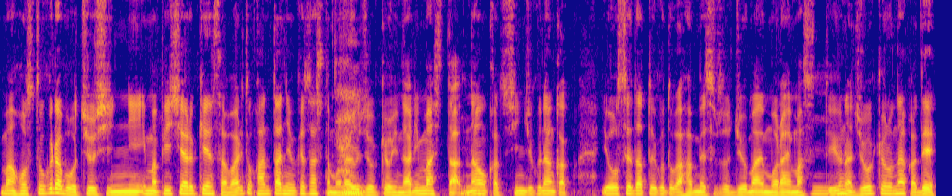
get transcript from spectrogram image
まあ、ホストクラブを中心に今 PCR 検査割と簡単に受けさせてもらえる状況になりました、はい、なおかつ新宿なんか陽性だということが判明すると10万円もらえますっていうような状況の中で、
